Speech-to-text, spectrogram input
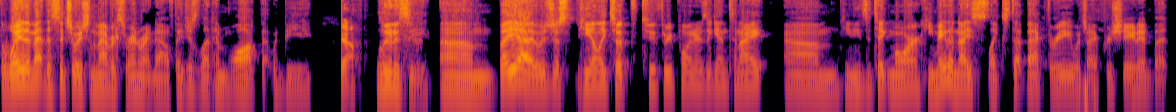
the way the the situation the Mavericks are in right now. If they just let him walk, that would be Yeah. lunacy. Um, but yeah, it was just he only took two three pointers again tonight. Um, he needs to take more. He made a nice like step back three, which I appreciated, but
